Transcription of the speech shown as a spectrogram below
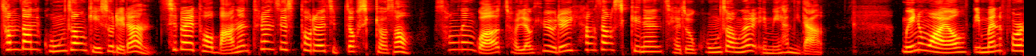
첨단 공정 기술이란 칩에 더 많은 트랜지스터를 집적시켜서 성능과 전력 효율을 향상시키는 제조 공정을 의미합니다. Meanwhile, demand for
